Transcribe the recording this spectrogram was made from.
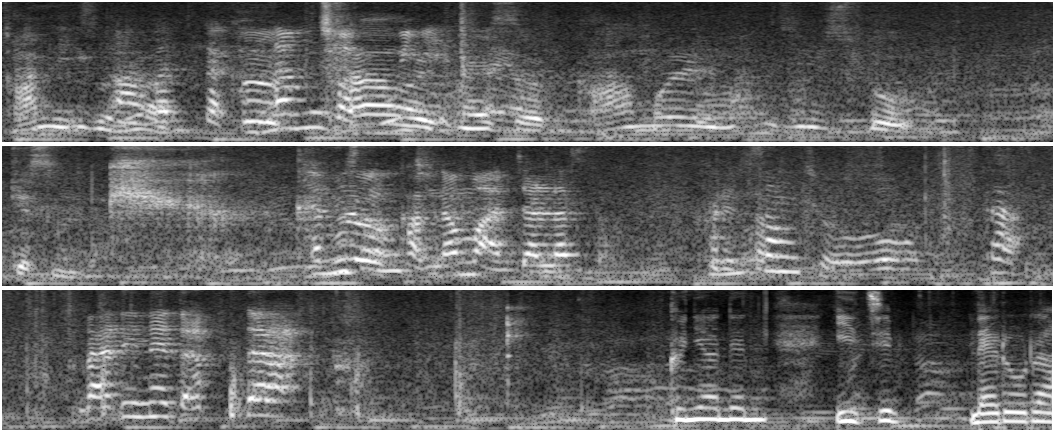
감이 이거는 아 창을 통해서 감을 만질 수도 있겠습니다. 물론 감나무 안 잘랐어. 감성 좋다. 마린에 놨다. 그녀는 이 집 내로라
